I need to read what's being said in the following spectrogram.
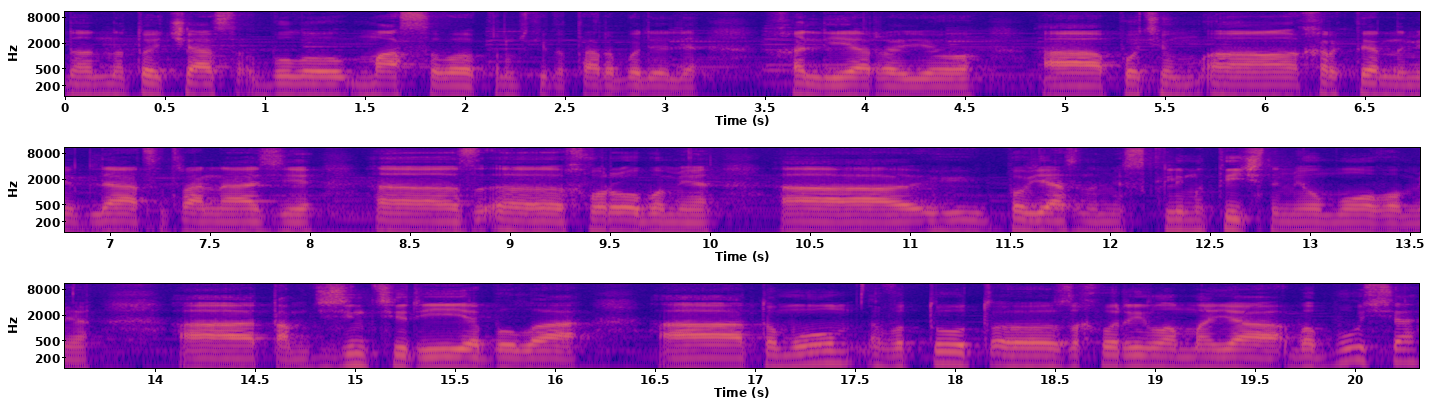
на, той час було масово кримські татари боліли холерою, а потім характерними для Центральної Азії е, е, хворобами, е, пов'язаними з кліматичними умовами, там дизентерія була. Тому от тут захворіла моя бабуся.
